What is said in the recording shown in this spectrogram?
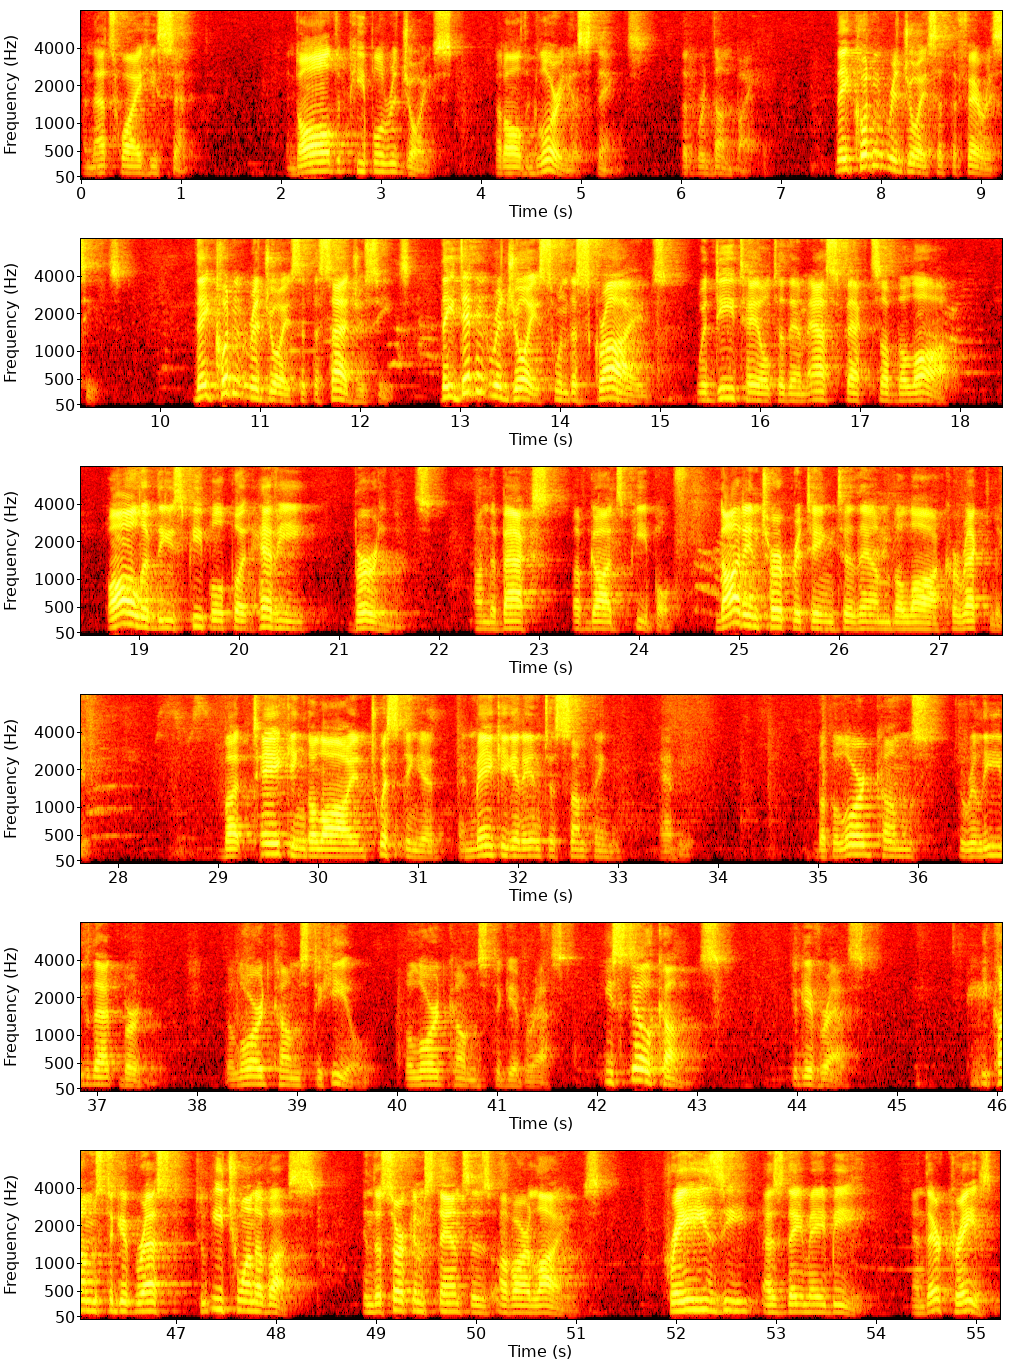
And that's why he said it. And all the people rejoiced at all the glorious things that were done by him. They couldn't rejoice at the Pharisees. They couldn't rejoice at the Sadducees. They didn't rejoice when the scribes would detail to them aspects of the law. All of these people put heavy burdens on the backs of God's people, not interpreting to them the law correctly, but taking the law and twisting it and making it into something heavy. But the Lord comes to relieve that burden. The Lord comes to heal. The Lord comes to give rest. He still comes to give rest. He comes to give rest to each one of us in the circumstances of our lives, crazy as they may be. And they're crazy.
